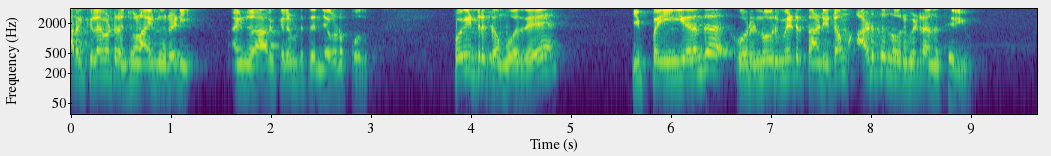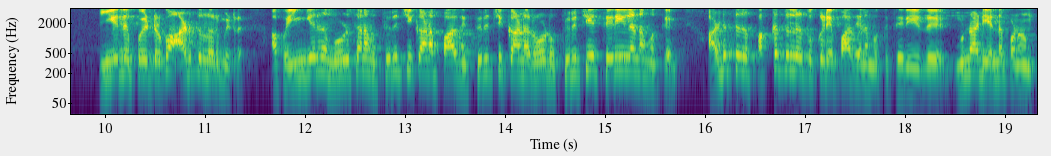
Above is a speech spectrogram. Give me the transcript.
அரை கிலோமீட்டர் வச்சுக்கோங்களேன் ஐநூறு அடி ஐநூறு அரை கிலோமீட்டர் தெரிஞ்சால் கூட போதும். போயிட்டு இருக்கும்போது இப்போ இங்கேருந்து ஒரு நூறு மீட்டர் தாண்டிட்டோம் அடுத்த நூறு மீட்டர் அங்கே தெரியும். இங்கேருந்து போயிட்டுருக்கோம் அடுத்த நூறு மீட்டர் அப்போ இங்கேருந்து முழுசாக நம்ம திருச்சிக்கான பாதை திருச்சிக்கான ரோடு திருச்சியே தெரியல நமக்கு. அடுத்தது பக்கத்தில் இருக்கக்கூடிய பாதை நமக்கு தெரியுது. முன்னாடி என்ன பண்ணணும்?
